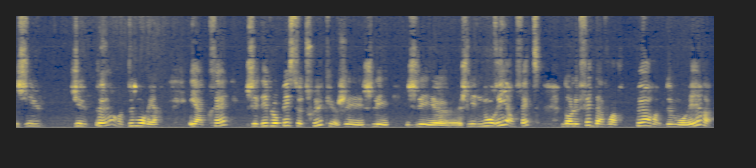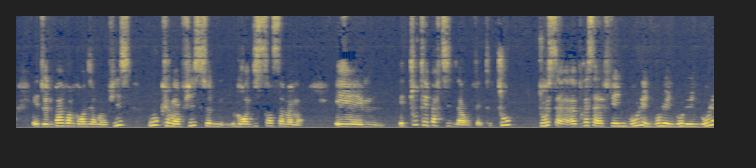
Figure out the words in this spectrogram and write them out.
j'ai eu j'ai eu peur de mourir. Et après, j'ai développé ce truc, je l'ai je l'ai euh, je l'ai nourri en fait dans le fait d'avoir peur de mourir et de ne pas voir grandir mon fils ou que mon fils se- grandisse sans sa maman. Et, et tout est parti de là en fait. Tout, tout après ça a fait une boule, une boule, une boule, une boule.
